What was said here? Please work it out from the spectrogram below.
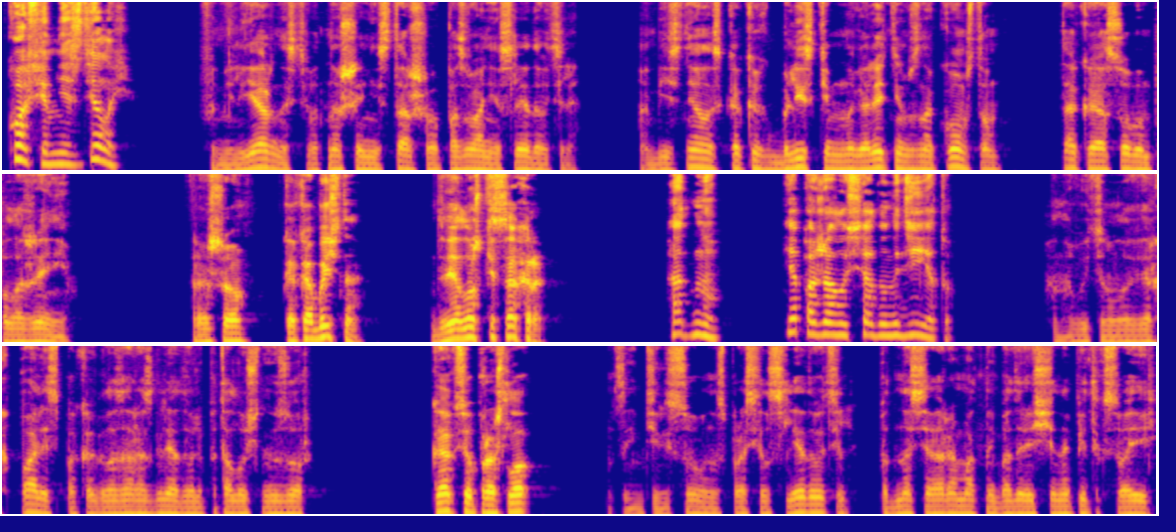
«Кофе мне сделай!» Фамильярность в отношении старшего по званию следователя объяснялась как их близким многолетним знакомством, так и особым положением. «Хорошо. Как обычно? Две ложки сахара?» «Одну. Я, пожалуй, сяду на диету». Она вытянула вверх палец, пока глаза разглядывали потолочный узор. «Как все прошло?» — заинтересованно спросил следователь, поднося ароматный бодрящий напиток своей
